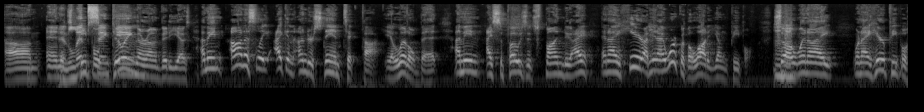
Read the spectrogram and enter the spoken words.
Um, and, and it's people syncing. doing their own videos. I mean, honestly, I can understand TikTok a little bit. I mean, I suppose it's fun to. I and I hear. I mean, I work with a lot of young people, so mm-hmm. when I when I hear people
